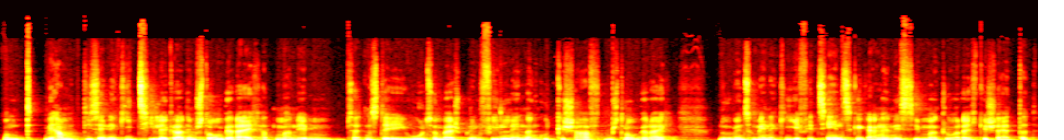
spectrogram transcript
Und wir haben diese Energieziele, gerade im Strombereich, hat man eben seitens der EU zum Beispiel in vielen Ländern gut geschafft im Strombereich. Nur wenn es um Energieeffizienz gegangen ist, immer glorreich gescheitert.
